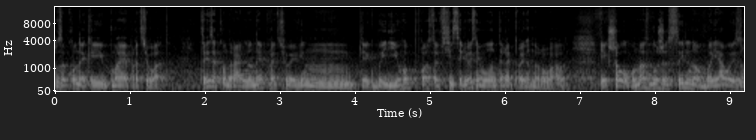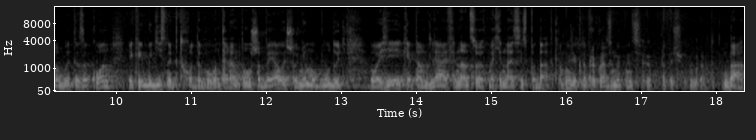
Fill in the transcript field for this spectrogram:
закон, який має працювати. Цей закон реально не працює. Він якби його просто всі серйозні волонтери проігнорували. Якщо у нас дуже сильно боялись зробити закон, який би дійсно підходив волонтерам, тому що боялися, що в ньому будуть лазейки там для фінансових махінацій з податками. Ну, як, наприклад, з митницею, про те, що ви говорите. Да.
